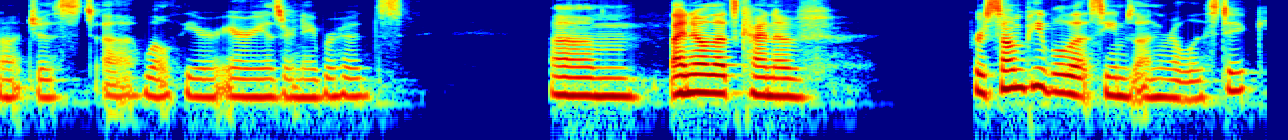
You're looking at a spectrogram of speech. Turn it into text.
not just uh, wealthier areas or neighborhoods. Um, I know that's kind of, for some people, that seems unrealistic,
